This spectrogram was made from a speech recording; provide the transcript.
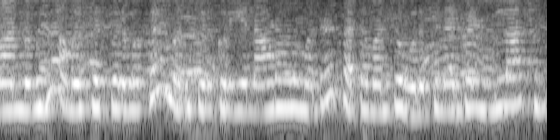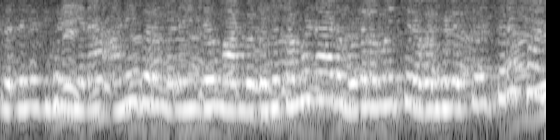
மாண்புமிகு அமைச்சர் பெருமக்கள் மதிப்பிற்குரிய நாடாளுமன்ற சட்டமன்ற உறுப்பினர்கள் உள்ளாட்சி பிரதிநிதிகள் என அனைவரும் இணைந்து மாண்புமிகு தமிழ்நாடு முதலமைச்சர் அவர்களுக்கு சிறப்பான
